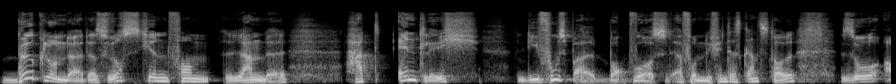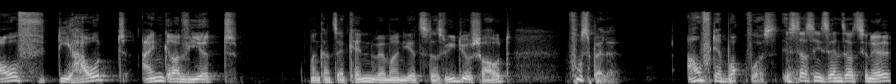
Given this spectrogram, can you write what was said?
Böcklunder, das Würstchen vom Lande, hat endlich die Fußballbockwurst erfunden. Ich finde das ganz toll. So auf die Haut eingraviert, man kann es erkennen, wenn man jetzt das Video schaut, Fußbälle. Auf der Bockwurst. Ist das nicht sensationell?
